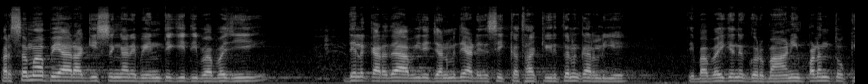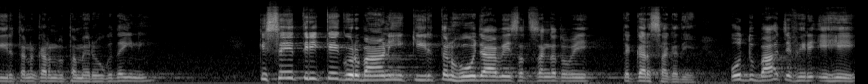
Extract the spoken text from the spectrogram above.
ਪਰ ਸਮਾਂ ਪਿਆ, ਰਾਗੀ ਸਿੰਘਾਂ ਨੇ ਬੇਨਤੀ ਕੀਤੀ, ਬਾਬਾ ਜੀ, ਦਿਲ ਕਰਦਾ ਆਪ ਜੀ ਦੇ ਜਨਮ ਦਿਹਾੜੇ 'ਤੇ ਅਸੀਂ ਕਥਾ ਕੀਰਤਨ ਕਰ ਲਈਏ। ਤੇ ਬਾਬਾ ਜੀ ਕਹਿੰਦੇ ਗੁਰਬਾਣੀ ਪੜਨ ਤੋਂ, ਕੀਰਤਨ ਕਰਨ ਤੋਂ ਤਾਂ ਮੈਂ ਰੋਕਦਾ ਹੀ ਨਹੀਂ। ਕਿਸੇ ਤਰੀਕੇ ਗੁਰਬਾਣੀ ਕੀਰਤਨ ਹੋ ਜਾਵੇ, ਸਤਸੰਗਤ ਹੋਵੇ ਤੇ ਕਰ ਸਕਦੇ ਹਾਂ। ਉਸ ਤੋਂ ਬਾਅਦ ਚ ਫਿਰ ਇਹ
